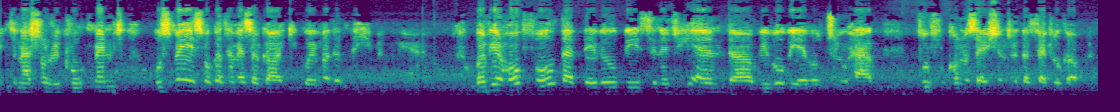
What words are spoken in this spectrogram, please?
इंटरनेशनल रिक्रूटमेंट उसमें इस वक्त हमें सरकार की कोई मदद नहीं मिल रही है। But we are hopeful that they will be synergy and we will be able to have fruitful conversations with the federal government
